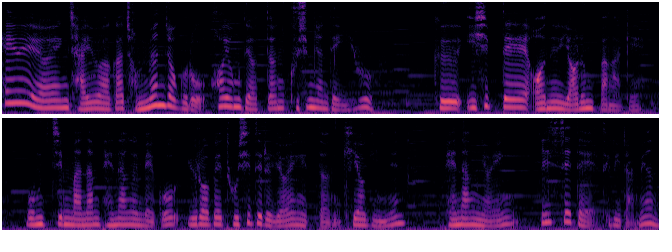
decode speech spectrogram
해외여행 자유화가 전면적으로 허용되었던 90년대 이후 그 20대의 어느 여름방학에 몸집만한 배낭을 메고 유럽의 도시들을 여행했던 기억이 있는 배낭여행 1세대들이라면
